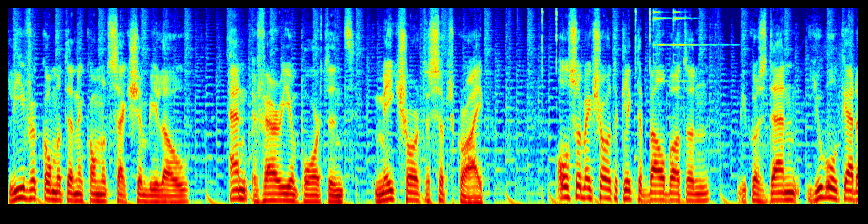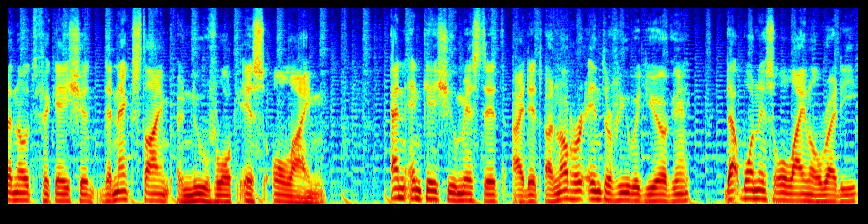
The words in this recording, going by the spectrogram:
leave a comment in the comment section below, and very important, make sure to subscribe. Also make sure to click the bell button because then you will get a notification the next time a new vlog is online. And in case you missed it, I did another interview with Jurgen. That one is online already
